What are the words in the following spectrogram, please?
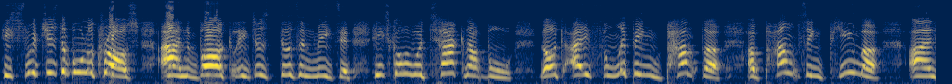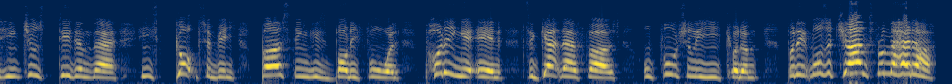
He switches the ball across, and Barkley just doesn't meet it. He's got to attack that ball like a flip flipping panther, a pouncing puma, and he just didn't there. He's got to be bursting his body forward, putting it in to get there first. Unfortunately, he couldn't, but it was a chance from the header.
